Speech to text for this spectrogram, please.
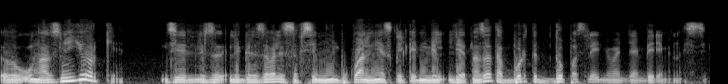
у нас в Нью-Йорке, где легализовали совсем не буквально несколько лет назад аборты до последнего дня беременности.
